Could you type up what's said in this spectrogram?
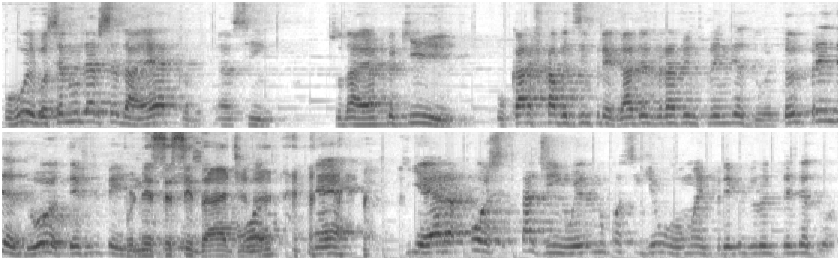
O Rui, você não deve ser da época, assim, sou da época que o cara ficava desempregado, ele virava empreendedor. Então, empreendedor teve um período. Por necessidade, né? É, que era, poxa, tadinho, ele não conseguiu uma emprego e virou empreendedor.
